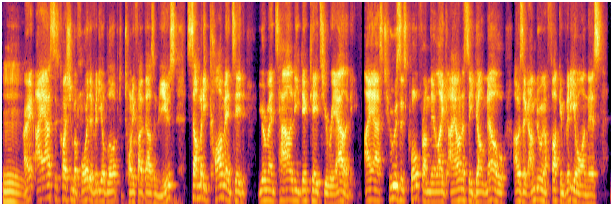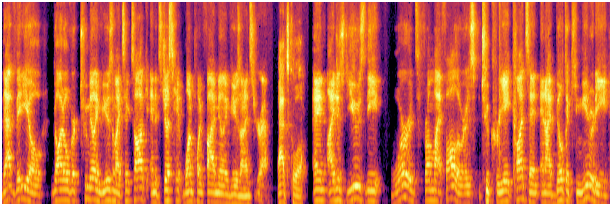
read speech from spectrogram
Mm. Right. I asked this question before the video blew up to 25,000 views. Somebody commented, Your mentality dictates your reality. I asked, Who is this quote from? They're like, I honestly don't know. I was like, I'm doing a fucking video on this. That video got over 2 million views on my TikTok and it's just hit 1.5 million views on Instagram. That's cool. And I just used the words from my followers to create content and I built a community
